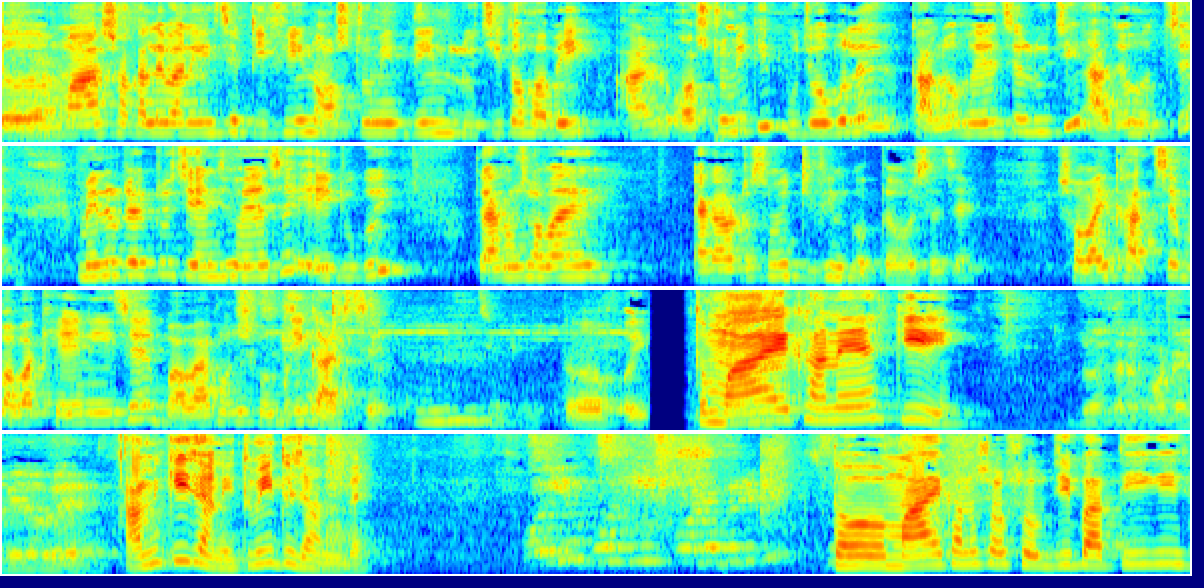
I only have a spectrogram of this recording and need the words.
তো মা সকালে বানিয়েছে টিফিন অষ্টমীর দিন লুচি তো হবেই। আর অষ্টমী কি পুজো বলে কালো হয়েছে লুচি আজও হচ্ছে। মেনুটা একটু চেঞ্জ হয়েছে এইটুকুই। তো এখন সবাই এগারোটার সময় টিফিন করতে বসেছে। সবাই খাচ্ছে বাবা খেয়ে নিয়েছে বাবা এখন সবজি কাটছে। তো ওই তো মা এখানে কি? জয়তারা কটায় বেরোবে? আমি কি জানি তুমিই তো জানবে। তো মা এখানে সব সবজি পাতি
